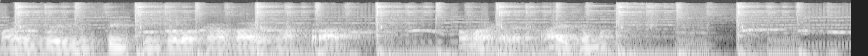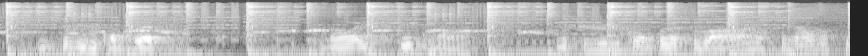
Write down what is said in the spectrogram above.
mas aí um tempinho colocar várias na prata. Vamos lá galera, mais uma. Assiste o vídeo completo. Não é inscrito, mano. Assiste o vídeo completo lá, no final você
